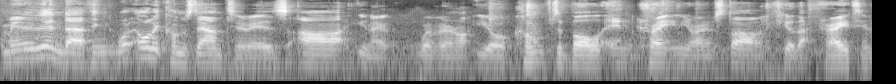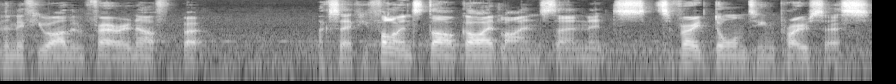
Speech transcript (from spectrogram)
I mean, at the end, I think what all it comes down to is, are you know, whether or not you're comfortable in creating your own style. If you're that creative, and if you are, then fair enough. But like I say, if you're following style guidelines, then it's it's a very daunting process.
